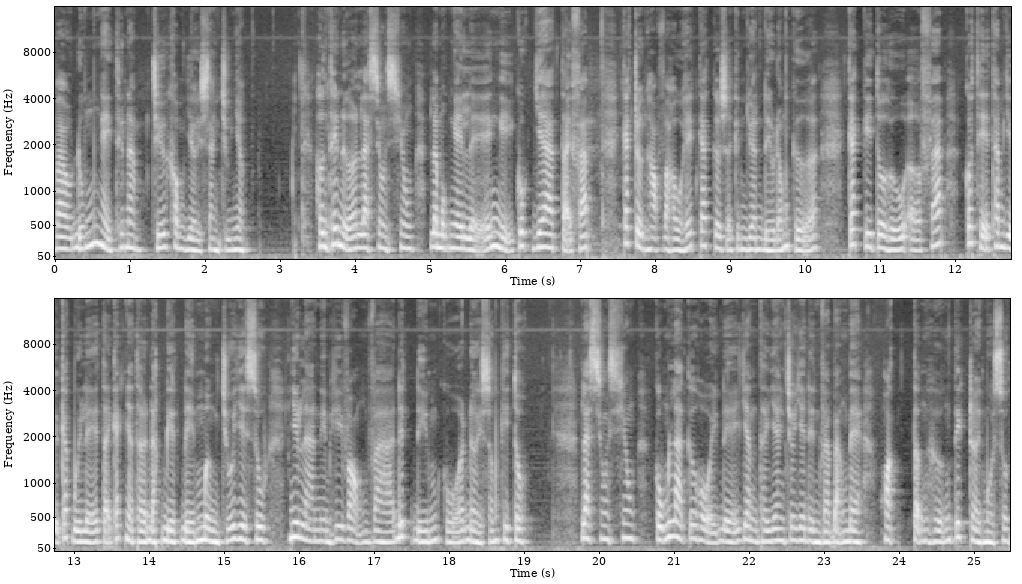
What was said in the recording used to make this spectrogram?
vào đúng ngày thứ năm chứ không dời sang Chủ nhật. Hơn thế nữa, l'Ascension là một ngày lễ nghỉ quốc gia tại Pháp. Các trường học và hầu hết các cơ sở kinh doanh đều đóng cửa. Các Kitô hữu ở Pháp có thể tham dự các buổi lễ tại các nhà thờ đặc biệt để mừng Chúa Giêsu như là niềm hy vọng và đích điểm của đời sống Kitô. L'Ascension cũng là cơ hội để dành thời gian cho gia đình và bạn bè hoặc tận hưởng tiết trời mùa xuân.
